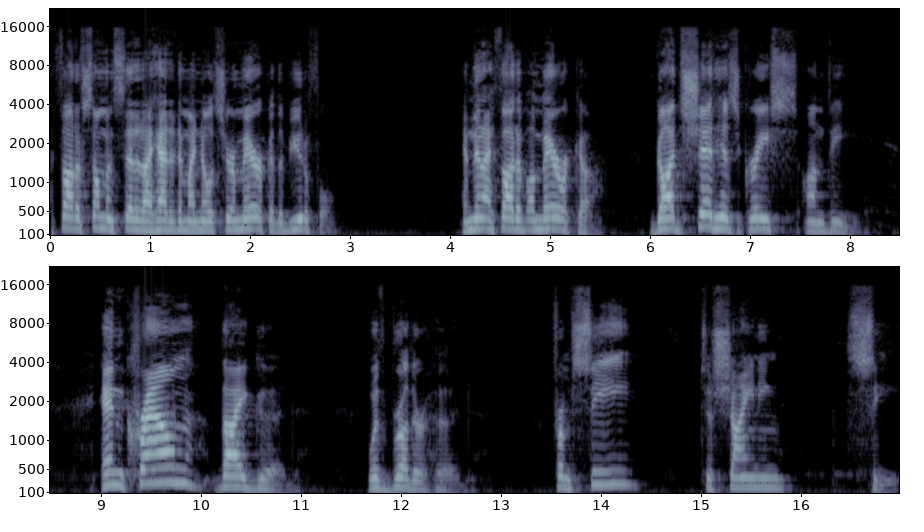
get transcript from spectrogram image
I thought if someone said it, I had it in my notes here America the Beautiful. And then I thought of America. God shed his grace on thee and crown thy good with brotherhood from sea to shining sea.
